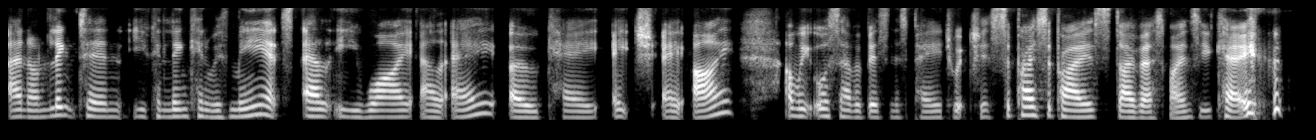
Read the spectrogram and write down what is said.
And on LinkedIn, you can link in with me. It's L E Y L A O K H A I. And we also have a business page, which is surprise, surprise, Diverse Minds UK.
